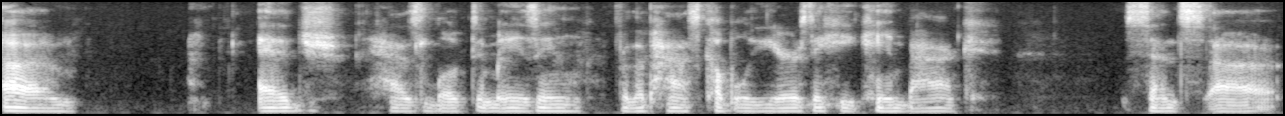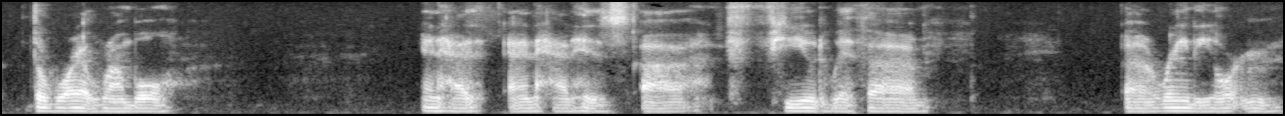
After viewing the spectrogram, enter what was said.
Um, Edge has looked amazing for the past couple years that he came back since uh, the Royal Rumble and had and had his uh, feud with uh, uh, Randy Orton.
